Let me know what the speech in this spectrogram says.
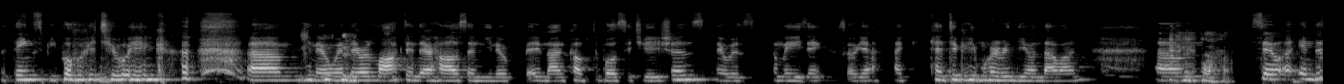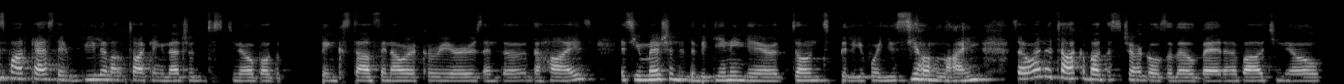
the things people were doing um, you know when they were locked in their house and you know in uncomfortable situations. It was amazing. So yeah i can't agree more with you on that one. Um, so uh, in this podcast i really love talking not just you know about the stuff in our careers and the, the highs. As you mentioned at the beginning, you don't believe what you see online. So I want to talk about the struggles a little bit and about, you know,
